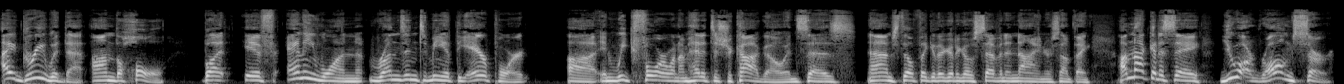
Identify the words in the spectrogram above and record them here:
I agree with that on the whole. But if anyone runs into me at the airport, uh, in week four when I'm headed to Chicago and says, "Ah, I'm still thinking they're going to go seven and nine or something. I'm not going to say, you are wrong, sir.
